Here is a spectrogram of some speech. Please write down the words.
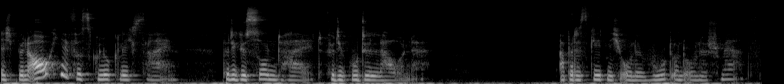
Ich bin auch hier fürs Glücklichsein, für die Gesundheit, für die gute Laune. Aber das geht nicht ohne Wut und ohne Schmerz.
